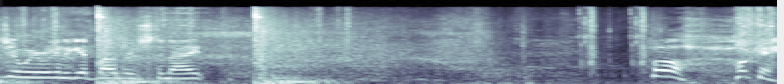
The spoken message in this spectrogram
Told you we were going to get buzzards tonight. Oh, okay.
